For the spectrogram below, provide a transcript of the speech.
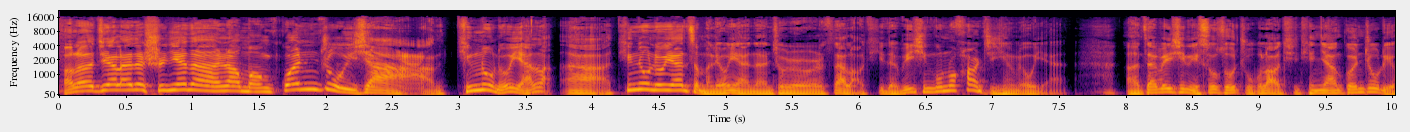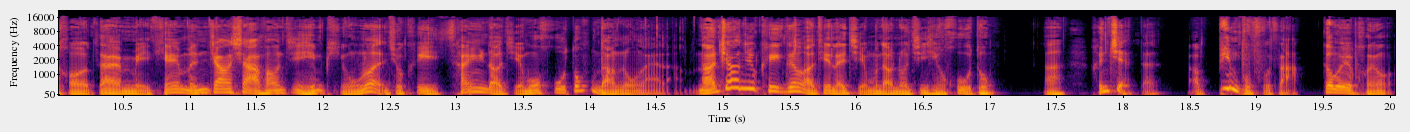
好了，接下来的时间呢，让我们关注一下听众留言了啊！听众留言怎么留言呢？就是在老 T 的微信公众号进行留言啊，在微信里搜索主播老 T，添加关注了以后，在每天文章下方进行评论，就可以参与到节目互动当中来了。那这样就可以跟老 T 来节目当中进行互动啊，很简单啊，并不复杂。各位朋友，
